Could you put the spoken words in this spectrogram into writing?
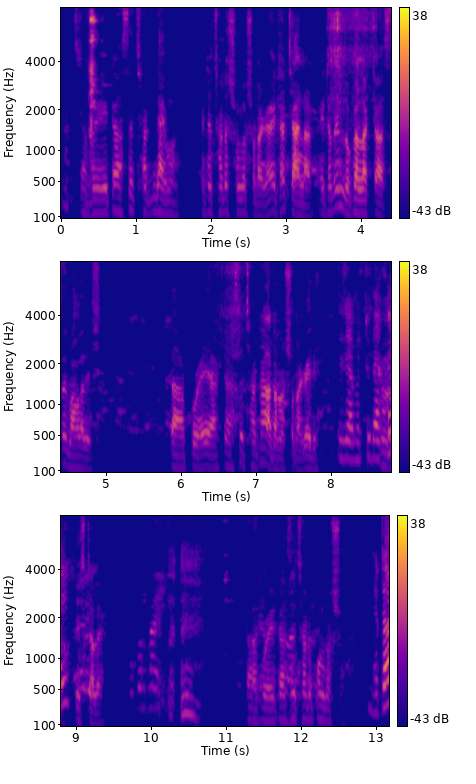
আচ্ছা। তারপরে এটা আছে ছটা ডায়মন্ড এটা ছটা ষোলোশো টাকা এটা চায়নার এটাতে লোকাল একটা আছে বাংলাদেশ। তারপরে একটা আছে ছটা আঠারোশো টাকা এই আমি একটু দেখাই। ক্রিস্টালে তারপরে এটা আছে ছটা পনেরোশো। এটা?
